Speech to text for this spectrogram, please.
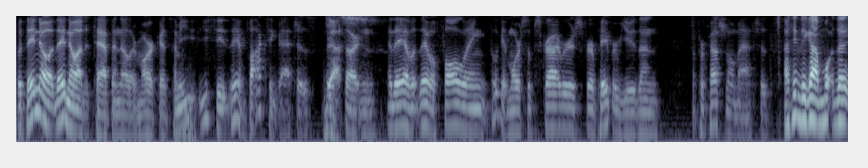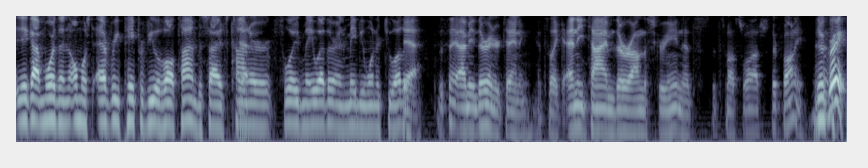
But they know they know how to tap into other markets. I mean, you, you see they have boxing matches. Yes. starting, and they have a, they have a following. They'll get more subscribers for a pay per view than a professional match. It's I think they got more. They got more than almost every pay per view of all time, besides Conor, Floyd Mayweather, and maybe one or two others. yeah. The thing, I mean, they're entertaining. It's like anytime they're on the screen, it's it's must watch. They're funny. They're great.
